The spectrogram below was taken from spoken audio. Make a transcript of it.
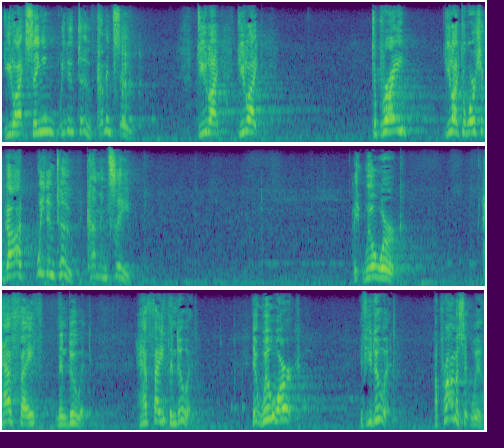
Do you like singing? We do too. Come and see. Do you like do you like to pray? Do you like to worship God? We do too. Come and see. It will work. Have faith, then do it. Have faith and do it. It will work if you do it. I promise it will.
